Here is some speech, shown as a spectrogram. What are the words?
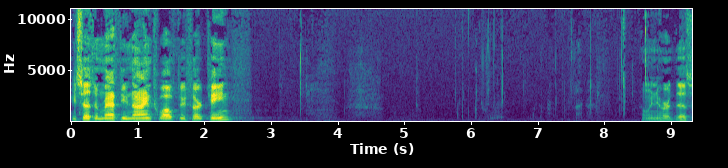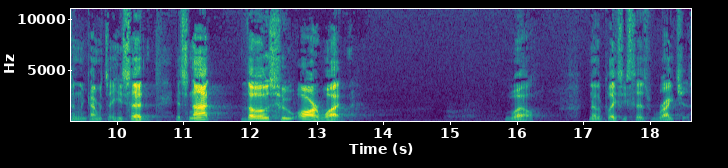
He says in Matthew 9 12 through 13, when he heard this in the conversation, he said, It's not those who are what? Well. Another place he says righteous.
